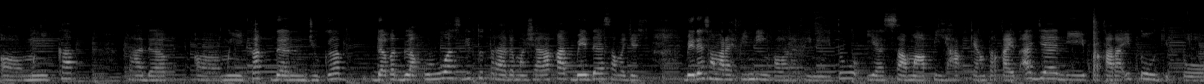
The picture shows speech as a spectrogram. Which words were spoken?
eh, mengikat terhadap eh, mengikat dan juga dapat berlaku luas gitu terhadap masyarakat. Beda sama judge beda sama refinding kalau refinding itu ya sama pihak yang terkait aja di perkara itu gitu.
